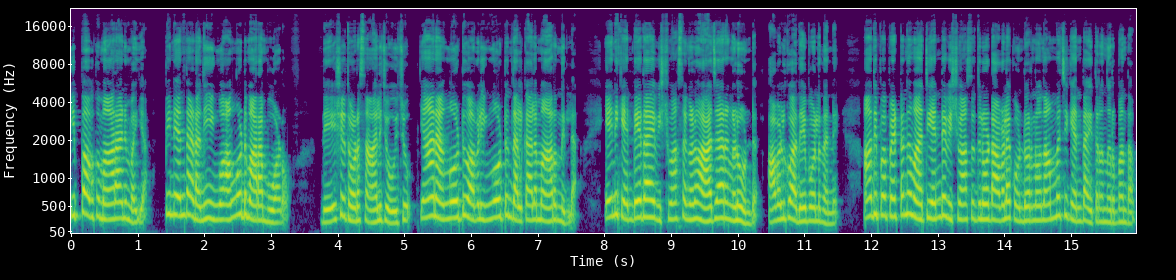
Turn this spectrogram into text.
ഇപ്പോൾ അവൾക്ക് മാറാനും വയ്യ. പിന്നെ എന്താടാ നീ ഇങ്ങോ അങ്ങോട്ട് മാറാൻ പോവാണോ? ദേഷ്യത്തോടെ സാലി ചോദിച്ചു. ഞാൻ അങ്ങോട്ടും അവൾ ഇങ്ങോട്ടും തൽക്കാലം മാറുന്നില്ല. എനിക്ക് എന്റേതായ വിശ്വാസങ്ങളും ആചാരങ്ങളും ഉണ്ട്. അവൾക്കും അതേപോലെ തന്നെ. അതിപ്പോൾ പെട്ടെന്ന് മാറ്റി എന്റെ വിശ്വാസത്തിലോട്ട് അവളെ കൊണ്ടുവരണമെന്ന് അമ്മച്ചിക്ക് എന്താ ഇത്ര നിർബന്ധം?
